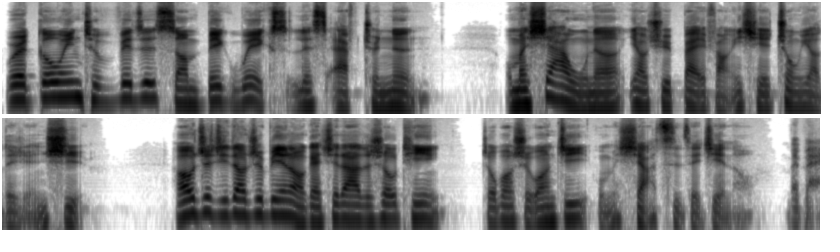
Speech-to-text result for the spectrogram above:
：We're going to visit some big wigs this afternoon。我们下午呢要去拜访一些重要的人士。好，这集到这边了，感谢大家的收听。周报时光机，我们下次再见喽，拜拜。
